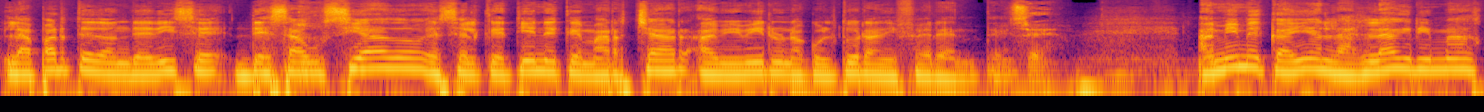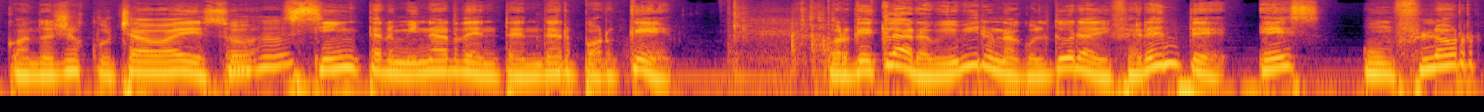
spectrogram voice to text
La parte donde dice, desahuciado es el que tiene que marchar a vivir una cultura diferente. Sí. A mí me caían las lágrimas cuando yo escuchaba eso, sin terminar de entender por qué. Porque claro, vivir una cultura diferente es un flor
